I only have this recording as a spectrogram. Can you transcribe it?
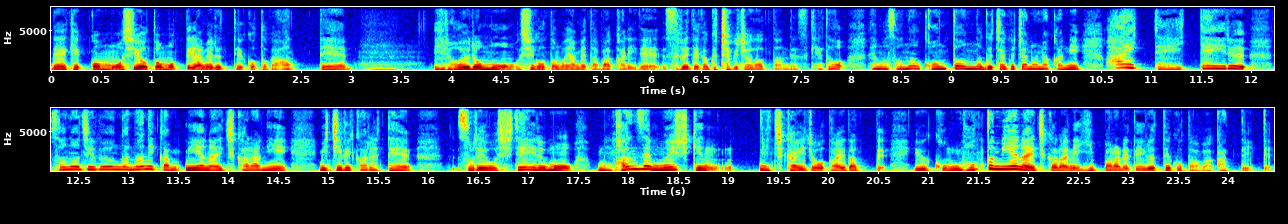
で結婚もしようと思って辞めるっていうことがあって。いろいろもう仕事も辞めたばかりで全てがぐちゃぐちゃだったんですけどでもその混沌のぐちゃぐちゃの中に入っていっているその自分が何か見えない力に導かれてそれをしているもうもう完全無意識に近い状態だっていうこう本当見えない力に引っ張られているっていうことは分かっていて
